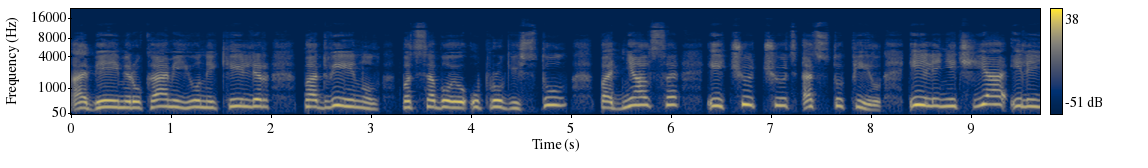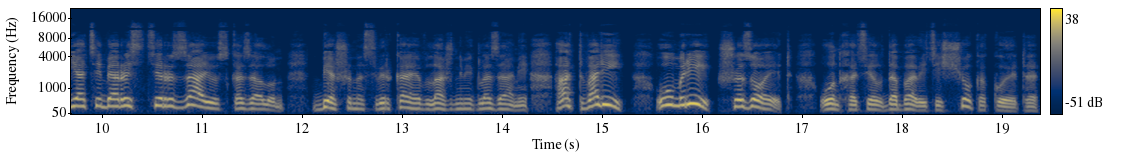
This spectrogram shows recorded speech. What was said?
Обеими руками юный киллер подвинул под собою упругий стул, поднялся и чуть-чуть отступил. «Или ничья, или я тебя растерзаю», — сказал он, бешено сверкая влажными глазами. «Отвали! Умри, шизоид!» Он хотел добавить еще какое-то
